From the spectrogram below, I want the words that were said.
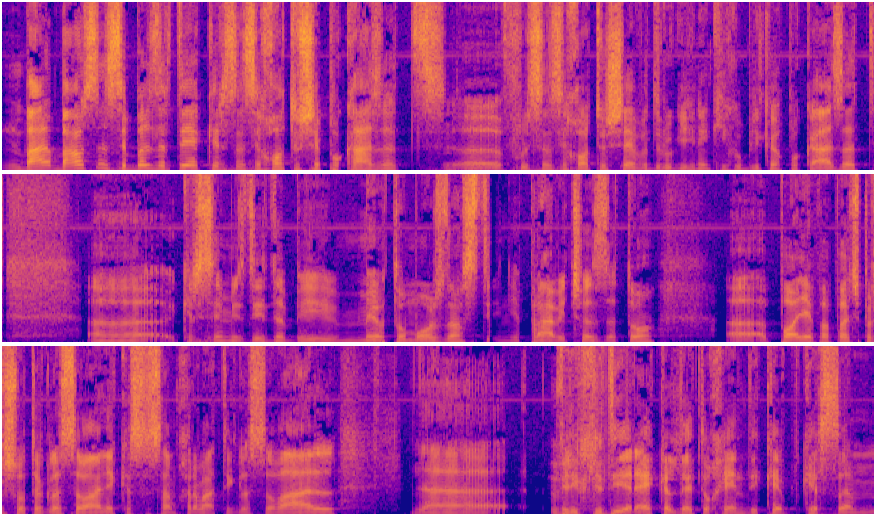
Bal, bal sem se bolj tega, ker sem se hotel še pokazati. Uh, ful sem se hotel še v drugih nekih oblikah pokazati, uh, ker se mi zdi, da bi imel to možnost in je pravi čas za to. Uh, pol je pa pač prišlo to glasovanje, ker so sam Hrvati glasovali. Uh, veliko ljudi je rekel, da je to handicap, ker sem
